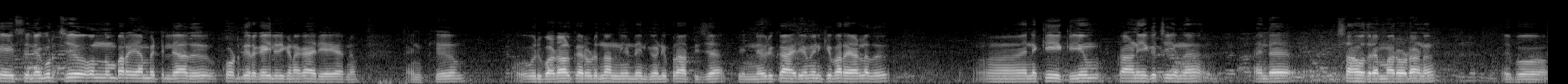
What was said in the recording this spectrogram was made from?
കേസിനെ കുറിച്ച് ഒന്നും പറയാൻ പറ്റില്ല. അത് കോടതിയുടെ കയ്യിലിരിക്കണ കാര്യമായ. കാരണം എനിക്ക് ഒരുപാട് ആൾക്കാരോട് നന്ദിയുണ്ട്. എനിക്ക് വേണ്ടി പ്രാർത്ഥിച്ച. പിന്നെ ഒരു കാര്യം എനിക്ക് പറയാനുള്ളത് എന്നെ കേൾക്കുകയും കാണുകയൊക്കെ ചെയ്യുന്ന എന്റെ സഹോദരന്മാരോടാണ്. ഇപ്പോൾ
